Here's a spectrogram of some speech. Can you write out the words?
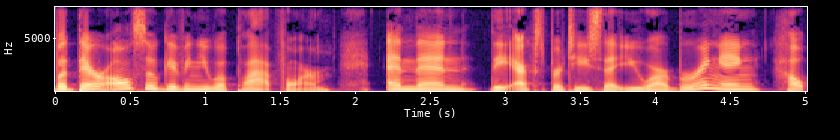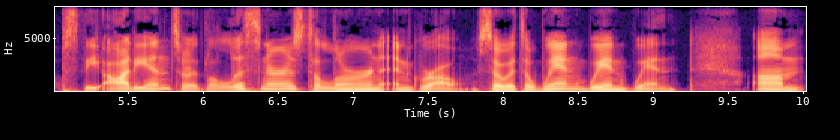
but they're also giving you a platform. And then the expertise that you are bringing helps the audience or the listeners to learn and grow. So it's a win, win, win. Um,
